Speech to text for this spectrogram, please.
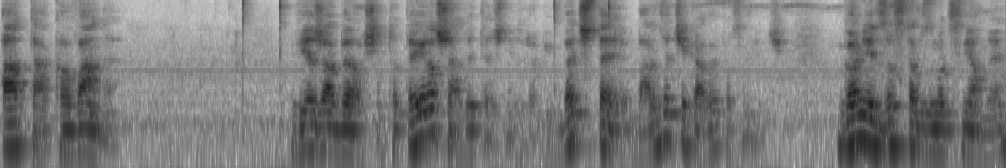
atakowane. Wieża B8, to tej roszady też nie zrobi. B4, bardzo ciekawe posunięcie. Goniec został wzmocniony,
